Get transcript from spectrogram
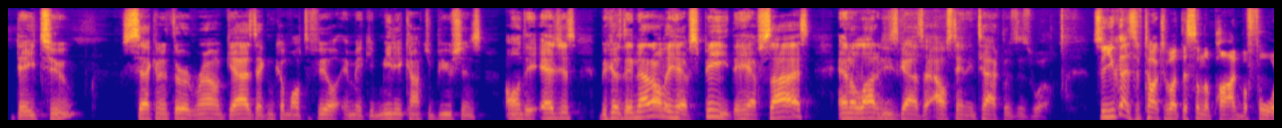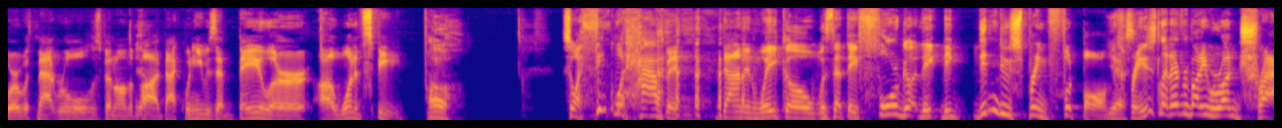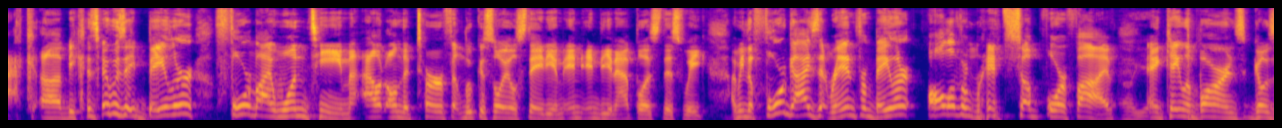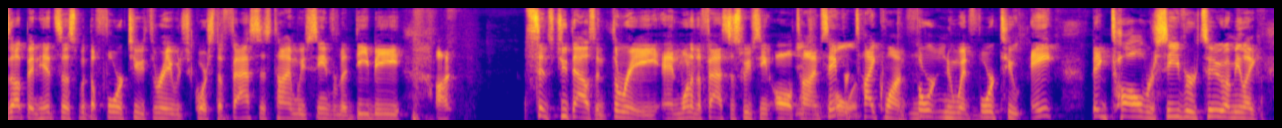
day two, second and third round, guys that can come off the field and make immediate contributions on the edges because they not only have speed, they have size, and a lot of these guys are outstanding tacklers as well. So you guys have talked about this on the pod before with Matt Rhule, who's been on the pod back when he was at Baylor, uh, wanted speed. Oh, So I think what happened down in Waco was that they forego they, they didn't do spring football in the spring. They just let everybody run track uh, because there was a Baylor four by one team out on the turf at Lucas Oil Stadium in Indianapolis this week. I mean, the four guys that ran from Baylor, all of them ran sub four five. And Kalon Barnes goes up and hits us with the four two three, which of course the fastest time we've seen from a DB. Uh, since 2003, and one of the fastest we've seen all time. Same for. Tyquan Thornton, who went 4.28, big tall receiver too. I mean, like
